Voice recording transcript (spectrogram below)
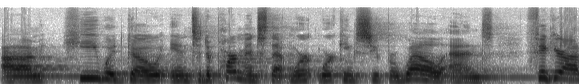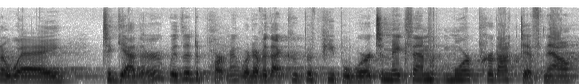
um, he would go into departments that weren't working super well and figure out a way together with the department, whatever that group of people were, to make them more productive. Now,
